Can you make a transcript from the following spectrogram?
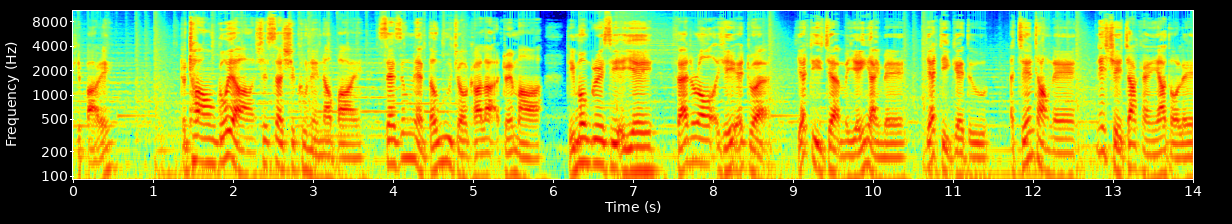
ဖြစ်ပါတယ်။1988ခုနှစ်နောက်ပိုင်းဆယ်စုနှစ်3ခုကျော်ကာလအတွင်းမှာဒီမိုကရေစီအရေး Federal အရေးအတွက်ရည်တည်ချက်မယိမ့်နိုင်ပဲရည်တည်ခဲ့သူအကျဉ်းထောင်နဲ့နှစ်ရှည်ကြခံရတော့လဲ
